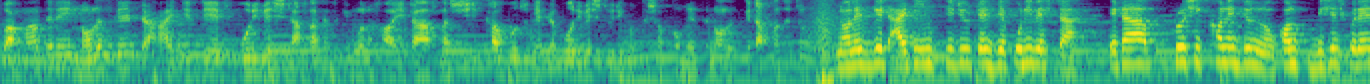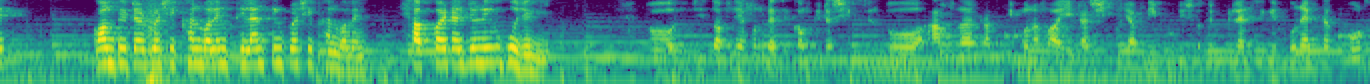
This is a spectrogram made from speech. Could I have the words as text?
তো আমাদের এই নলেজ গেট আইটির যে পরিবেশটা, আপনার কাছে কি মনে হয় এটা আপনার শিক্ষা উপযোগী একটা পরিবেশ তৈরি করতে সক্ষম হয়েছে নলেজ গেট আপনাদের জন্য? নলেজ গেট আইটি ইনস্টিটিউটের যে পরিবেশটা, এটা প্রশিক্ষণের জন্য, কম, বিশেষ করে কম্পিউটার প্রশিক্ষণ বলেন ফ্রিলান্সিং প্রশিক্ষণ বলেন, সব কয়টার জন্যই উপযোগী? যেহেতু আপনি এখন বেসিক কম্পিউটার শিখছেন তো আপনার কাছে কি মনে হয় এটা শিখে আপনি ভবিষ্যতে ফ্রিল্যান্সিং এর কোনো একটা কোর্স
